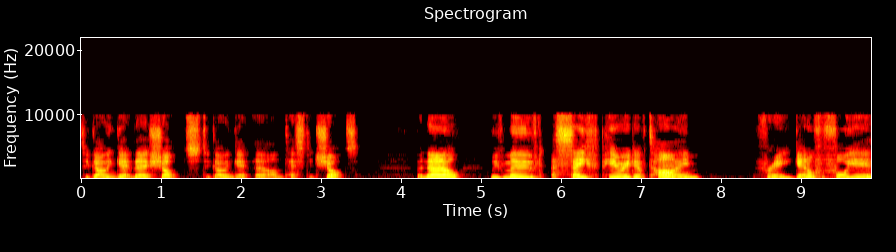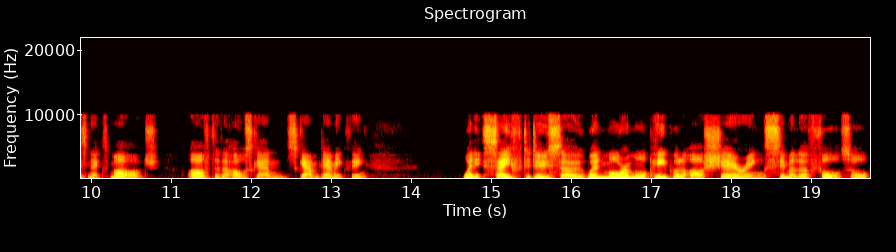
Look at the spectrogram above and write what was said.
to go and get their shots, to go and get their untested shots. But now we've moved a safe period of time, free, getting on for four years next March, after the whole scam scamdemic thing, when it's safe to do so, when more and more people are sharing similar thoughts or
